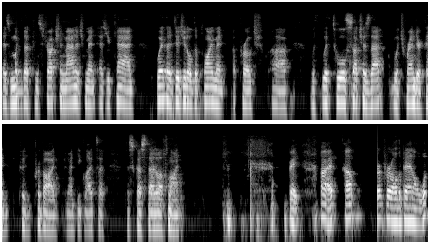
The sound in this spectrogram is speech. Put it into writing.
as much of the construction management as you can with a digital deployment approach uh, with with tools such as that, which Render could could provide, and I'd be glad to discuss that offline. Great. All right. Uh, for, for all the panel, what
